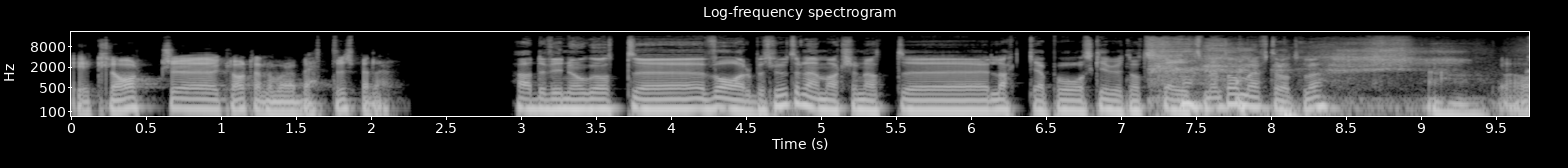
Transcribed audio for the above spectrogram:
är klart, eh, klart en av våra bättre spelare. Hade vi något eh, VAR-beslut i den här matchen att eh, lacka på och skriva ut något statement om efteråt eller? Ja.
